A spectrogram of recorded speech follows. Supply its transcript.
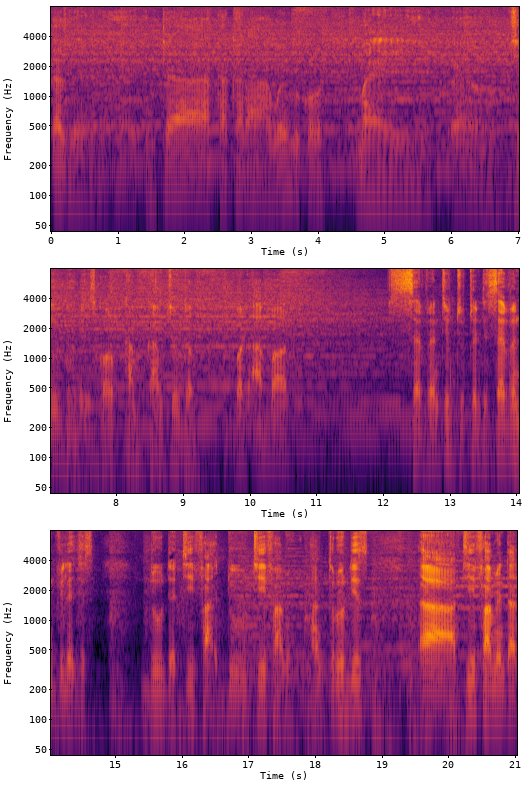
That's the entire Kakara, what we call my uh, chiefdom is called Kam Kam chiefdom but about 17 to 27 villages do the tea do tea farming. And through this uh, tea farming that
